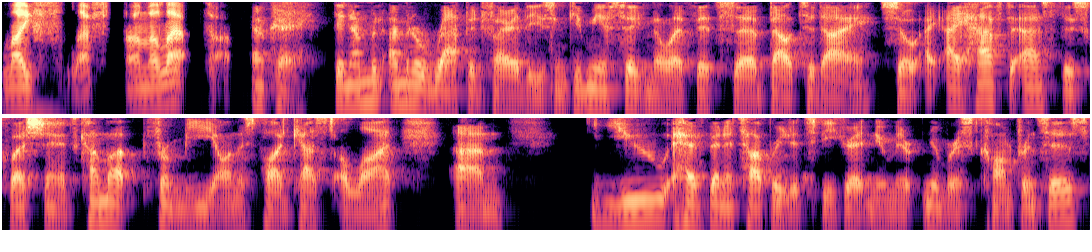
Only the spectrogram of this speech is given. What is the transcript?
life left on the laptop. Okay. Then I'm gonna, I'm going to rapid fire these and give me a signal if it's uh, about to die. So I, I, have to ask this question. It's come up for me on this podcast a lot. Um, you have been a top rated speaker at numer- numerous conferences.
